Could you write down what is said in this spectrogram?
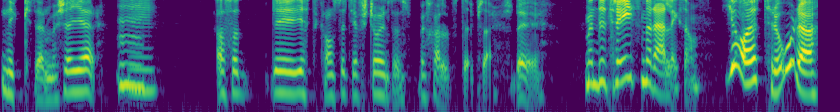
nykter med tjejer. mm. Alltså det är jättekonstigt, jag förstår inte ens mig själv typ så här. Så det, Men du trivs med det liksom? Ja, jag tror det.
